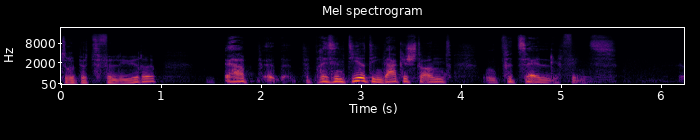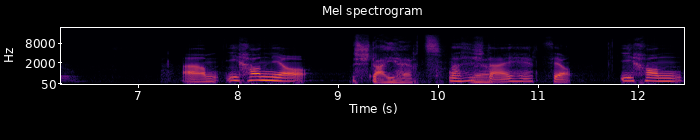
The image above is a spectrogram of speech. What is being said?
darüber zu verlieren. Ja, präsentiere deinen Gegenstand und erzähl, ich finde es. Ähm, ich habe ja... Das Steinherz. Das ist ja. Steinherz, ja. Ich, habe,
